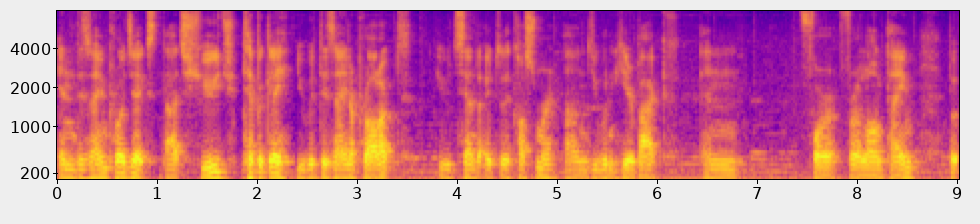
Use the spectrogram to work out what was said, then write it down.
in design projects that's huge. Typically, you would design a product, you would send it out to the customer, and you wouldn't hear back in for for a long time. But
